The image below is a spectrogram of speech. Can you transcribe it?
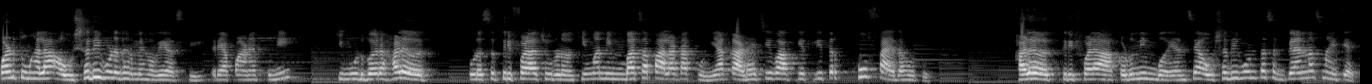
पण तुम्हाला औषधी गुणधर्म हवे असतील तर या पाण्यात तुम्ही चिमूटभर हळद थोडंसं त्रिफळा चूर्ण किंवा निंबाचा पाला टाकून या काढ्याची वाफ घेतली तर खूप फायदा होतो. हळद त्रिफळा कडुनिंब यांचे औषधी गुण तर सगळ्यांनाच माहिती आहेत.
